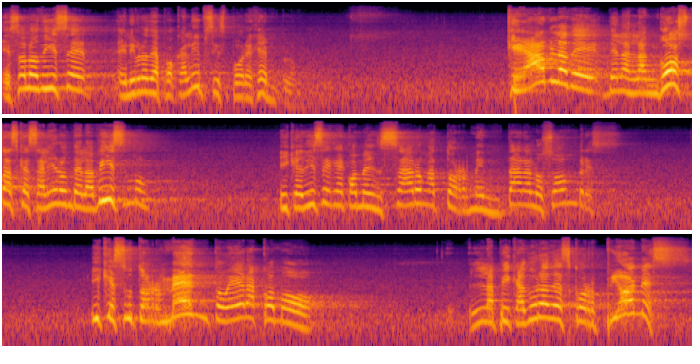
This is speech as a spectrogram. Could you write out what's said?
Eso lo dice el libro de Apocalipsis, por ejemplo, que habla de, las langostas que salieron del abismo y que dice que comenzaron a atormentar a los hombres y que su tormento era como la picadura de escorpiones.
